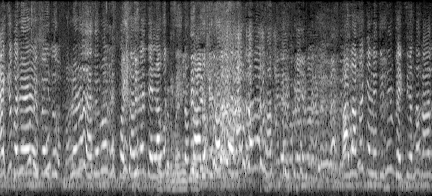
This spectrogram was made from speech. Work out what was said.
hay que poner el punto. No nos hacemos responsables del agua que se tomaron. A rato que le dé una infección nos va,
